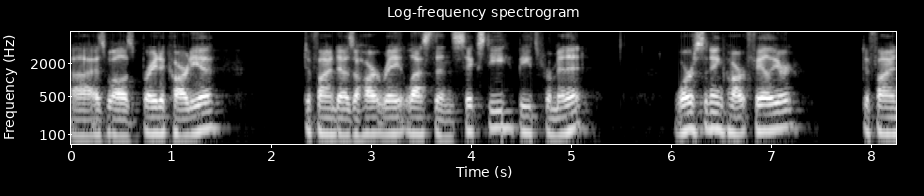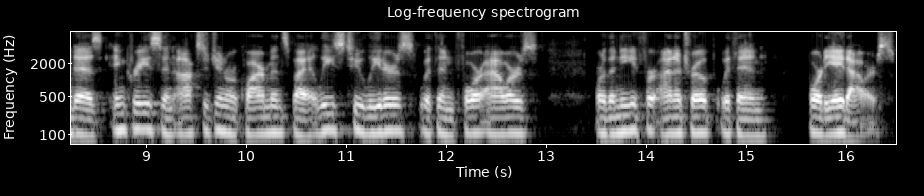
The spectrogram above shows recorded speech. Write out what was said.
uh, as well as bradycardia, defined as a heart rate less than 60 beats per minute, worsening heart failure, defined as increase in oxygen requirements by at least two liters within four hours, or the need for inotrope within 48 hours.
